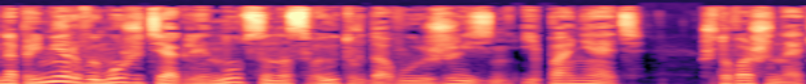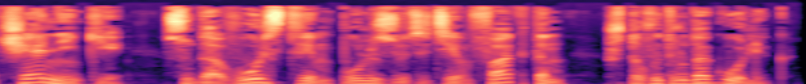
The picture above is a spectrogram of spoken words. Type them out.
Например, вы можете оглянуться на свою трудовую жизнь и понять, что ваши начальники с удовольствием пользуются тем фактом, что вы трудоголик,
